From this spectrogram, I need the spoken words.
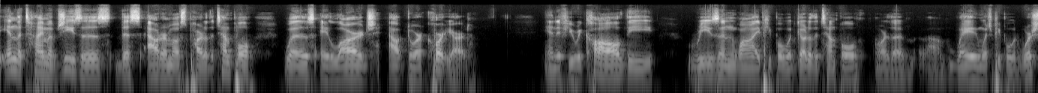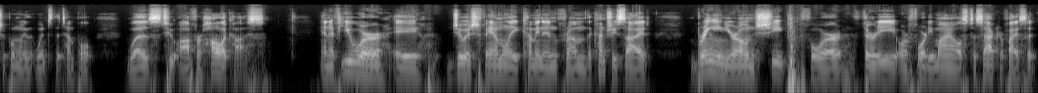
in the time of Jesus, this outermost part of the temple was a large outdoor courtyard. And if you recall, the reason why people would go to the temple or the uh, way in which people would worship when we went to the temple was to offer holocausts. And if you were a Jewish family coming in from the countryside, bringing your own sheep for 30 or 40 miles to sacrifice it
